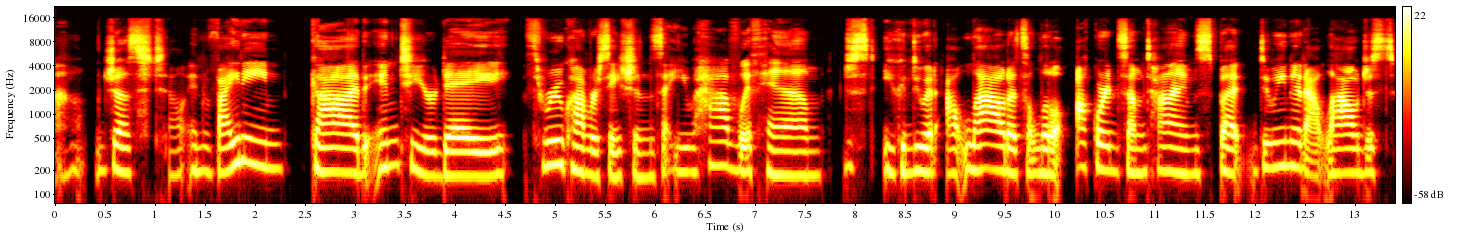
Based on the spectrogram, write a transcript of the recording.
um, just you know, inviting God into your day through conversations that you have with Him. Just you can do it out loud. It's a little awkward sometimes, but doing it out loud, just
